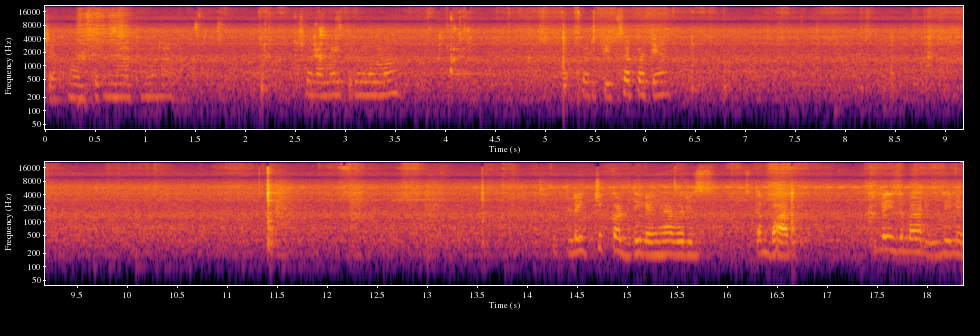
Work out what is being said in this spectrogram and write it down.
घरच्यात मैत्रिणी आता मला चला मैत्रीण मग करते चपात्या लई चिकट दिले ह्यावरीच तर भात लईच बारीक दिले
